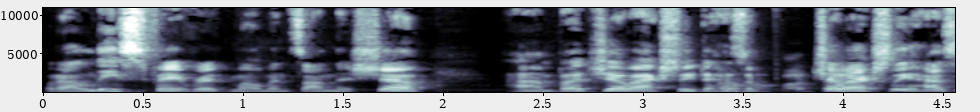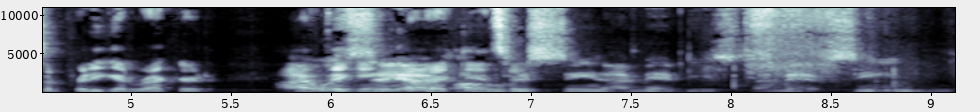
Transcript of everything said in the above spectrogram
one of my least favorite moments on this show. Um, but Joe actually has a Joe that. actually has a pretty good record. I would picking say I've probably answers. seen. I may be. I may have seen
